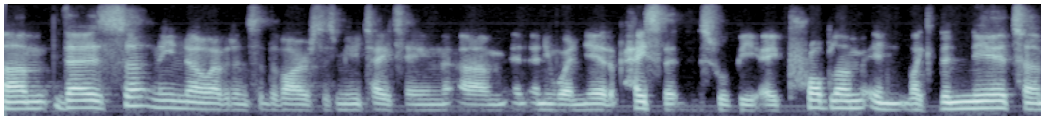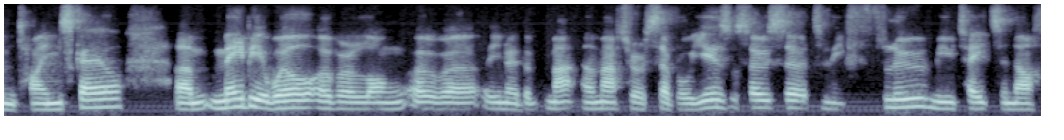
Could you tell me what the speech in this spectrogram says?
Um, there's certainly no evidence that the virus is mutating um, in anywhere near the pace that this would be a problem in like the near-term timescale. Um, maybe it will over a long, over you know, the ma- a matter of several years or so. Certainly, flu mutates enough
